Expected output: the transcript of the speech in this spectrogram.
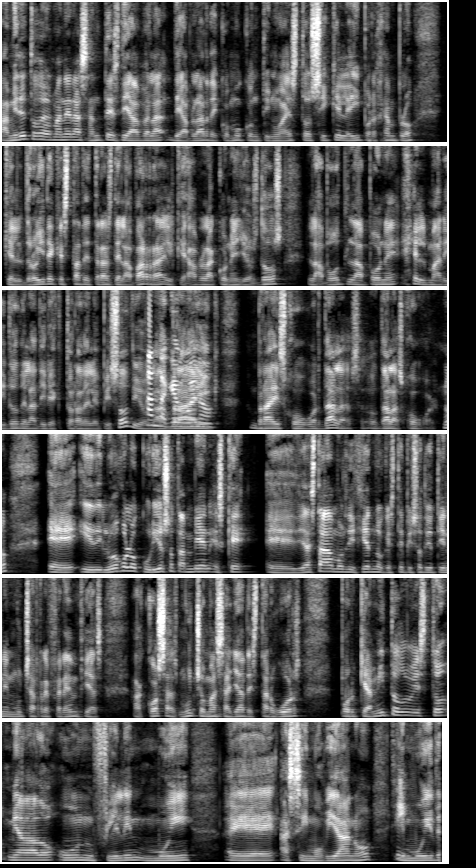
A mí, de todas maneras, antes de, habla- de hablar de cómo continúa esto, sí que leí, por ejemplo, que el droide que está detrás de la barra, el que habla con ellos dos, la voz la pone el marido de la directora del episodio, Anda, la qué bueno. Bryce- Bryce Howard Dallas, o Dallas Howard, ¿no? Eh, y luego lo curioso también es que eh, ya estábamos diciendo que este episodio tiene muchas referencias a cosas mucho más allá de Star Wars, porque a mí todo esto me ha dado un feeling muy eh, asimoviano Sí. y muy de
